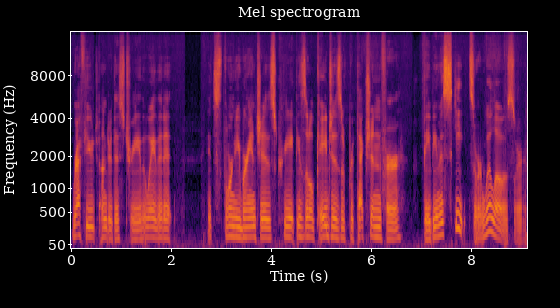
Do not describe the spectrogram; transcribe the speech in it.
refuge under this tree, the way that it its thorny branches create these little cages of protection for baby mesquites or willows or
